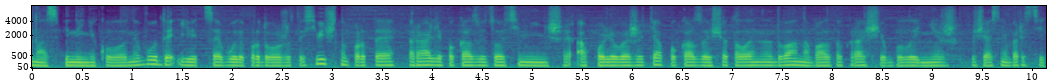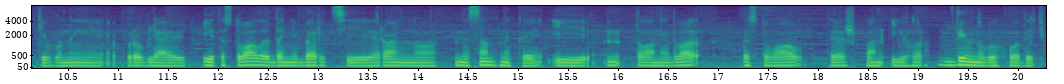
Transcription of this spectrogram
у нас війни ніколи не буде, і це буде продовжуватись вічно, проте реалії показують зовсім інше. А польове життя показує, що Талени 2 набагато краще були, ніж сучасні берці, які вони виробляють. І тестували дані берці реально десантники, і Талани 2 тестував. Теж пан Ігор дивно виходить,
